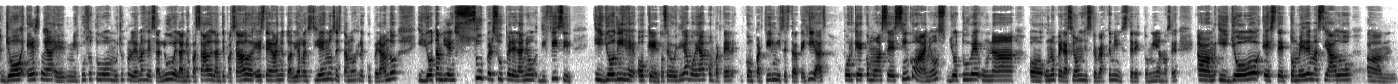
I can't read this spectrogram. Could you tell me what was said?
Yo, este, eh, mi esposo tuvo muchos problemas de salud el año pasado, el antepasado, este año todavía recién nos estamos recuperando y yo también súper, súper el año difícil. Y yo dije, ok, entonces hoy día voy a compartir, compartir mis estrategias porque como hace cinco años yo tuve una, una operación hysterectomy, no sé, um, y yo este, tomé demasiado... Um,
